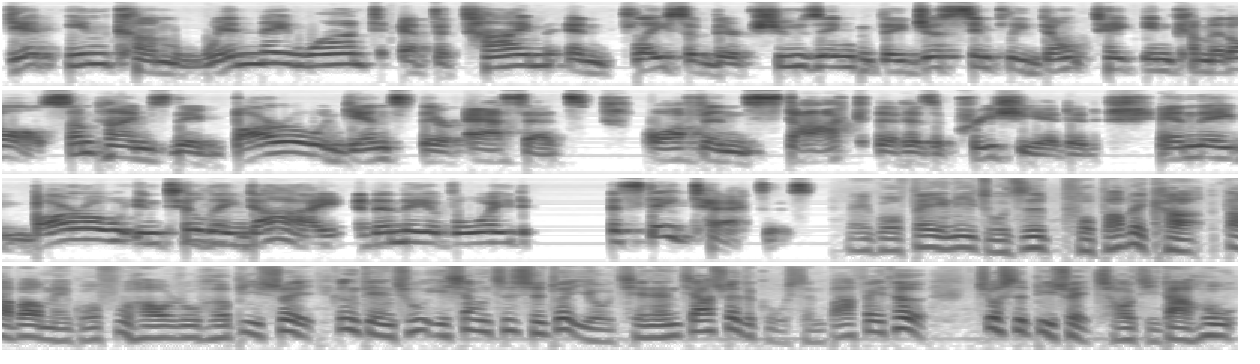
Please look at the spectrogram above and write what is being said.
get income when they want at the time and place of their choosing. They just simply don't take income at all. Sometimes they borrow against their assets, often stock that has appreciated, and they borrow until they mm-hmm. die, and then they avoid estate taxes. 美国非营利组织 ProPublica 大爆美国富豪如何避税，更点出一向支持对有钱人加税的股神巴菲特就是避税超级大户。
